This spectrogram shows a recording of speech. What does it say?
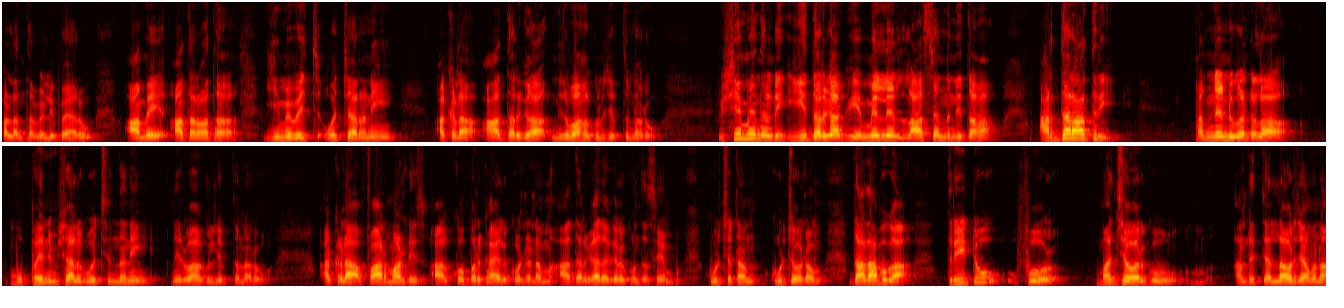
వాళ్ళంతా వెళ్ళిపోయారు. ఆమె ఆ తర్వాత ఈమె వచ్చారని అక్కడ ఆ దర్గా నిర్వాహకులు చెప్తున్నారు. విషయం ఏంటంటే ఈ దర్గాకు ఎమ్మెల్యే లాస నందిత అర్ధరాత్రి పన్నెండు గంటల ముప్పై నిమిషాలకు వచ్చిందని నిర్వాహకులు చెప్తున్నారు. అక్కడ ఫార్మాలిటీస్ ఆ కొబ్బరికాయలు కొట్టడం ఆ దర్గా దగ్గర కొంతసేపు కూర్చోటం కూర్చోవడం దాదాపుగా త్రీ టు ఫోర్ మధ్య వరకు అంటే తెల్లవారుజామున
